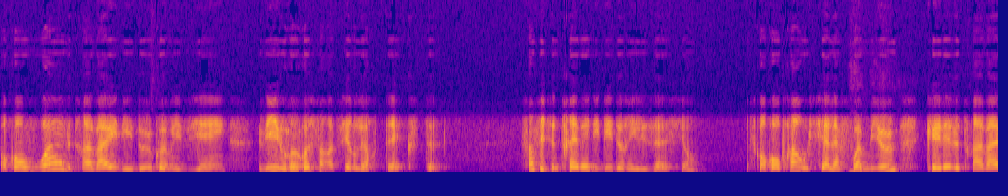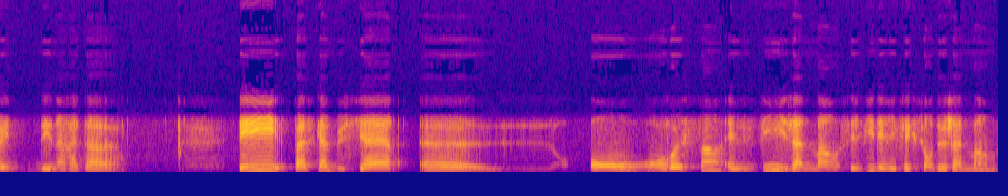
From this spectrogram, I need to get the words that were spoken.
Donc on voit le travail des deux comédiens vivre, ressentir leur texte. Ça, c'est une très belle idée de réalisation. Parce qu'on comprend aussi à la fois mieux quel est le travail des narrateurs. Et Pascal Bussière, euh, on, on ressent, elle vit Jeanne Mance, elle vit les réflexions de Jeanne Mance.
